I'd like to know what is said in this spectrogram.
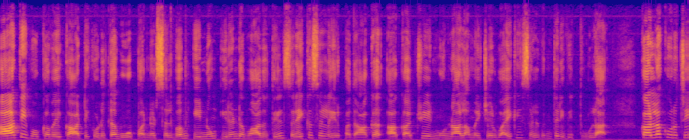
அதிமுகவை காட்டிக் கொடுத்த ஓ பன்னீர்செல்வம் இன்னும் இரண்டு மாதத்தில் சிறைக்கு செல்ல இருப்பதாக அக்கட்சியின் முன்னாள் அமைச்சர் வைகை செல்வன் தெரிவித்துள்ளார். கள்ளக்குறிச்சி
